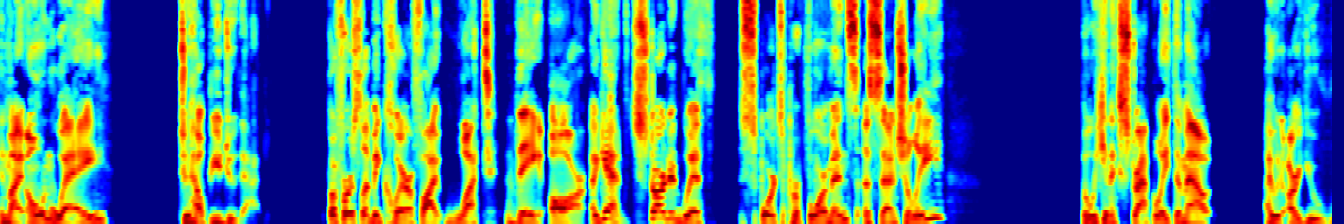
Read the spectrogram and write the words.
in my own way to help you do that. But first, let me clarify what they are. Again, started with sports performance, essentially, but we can extrapolate them out, I would argue,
